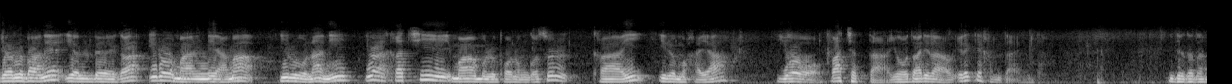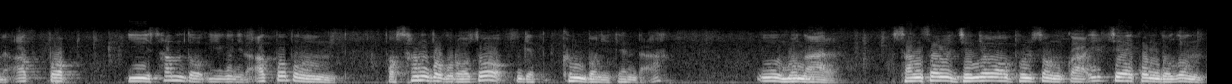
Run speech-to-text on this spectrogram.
열반의 열배가 이로 말미암아 이루나니 이와 같이 마음을 보는 것을 가히 이름하여 요 바쳤다 요다리라 이렇게 한다 이제 그 다음에 악법 이 삼도 이근이다 악법은 또 삼독으로서 이제 근본이 된다. 우문할 상설 전혀 불성과 일체 공덕은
